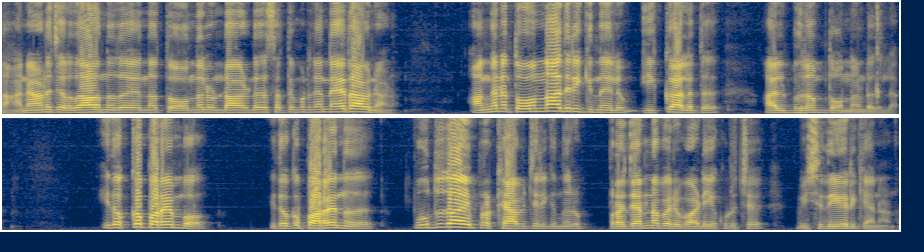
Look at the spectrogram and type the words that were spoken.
താനാണ് ചെറുതാകുന്നത് എന്ന തോന്നലുണ്ടാകേണ്ടത് സത്യം പറഞ്ഞാൽ നേതാവിനാണ്. അങ്ങനെ തോന്നാതിരിക്കുന്നതിലും ഇക്കാലത്ത് അത്ഭുതം തോന്നേണ്ടതില്ല. ഇതൊക്കെ പറയുമ്പോൾ ഇതൊക്കെ പറയുന്നത് പുതുതായി പ്രഖ്യാപിച്ചിരിക്കുന്ന ഒരു പ്രചരണ പരിപാടിയെക്കുറിച്ച് വിശദീകരിക്കാനാണ്.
